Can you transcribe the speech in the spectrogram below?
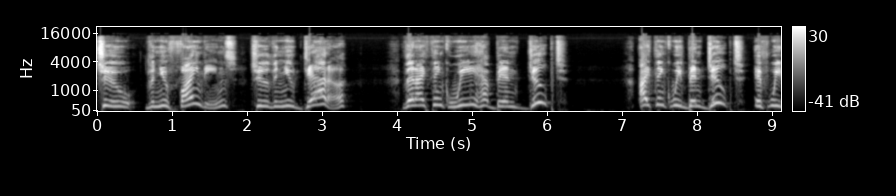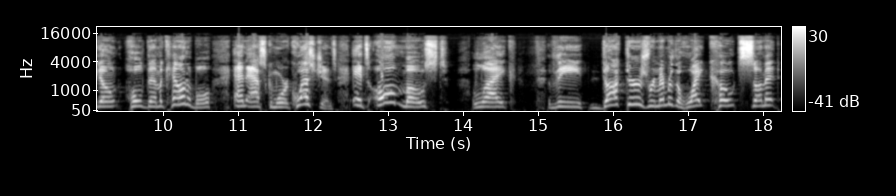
to the new findings, to the new data, then I think we have been duped. I think we've been duped if we don't hold them accountable and ask more questions. It's almost like the doctors, remember the white coat summit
